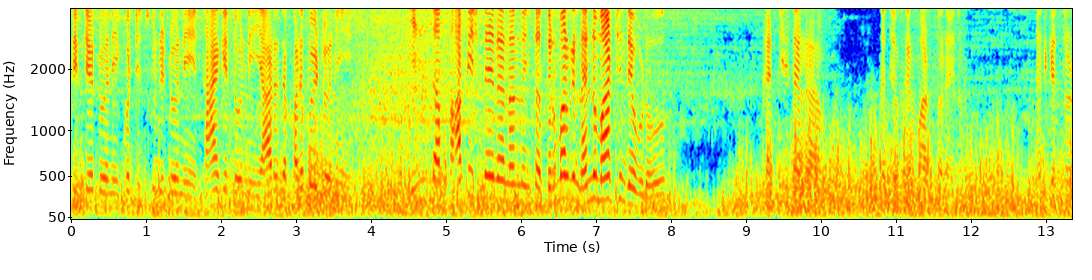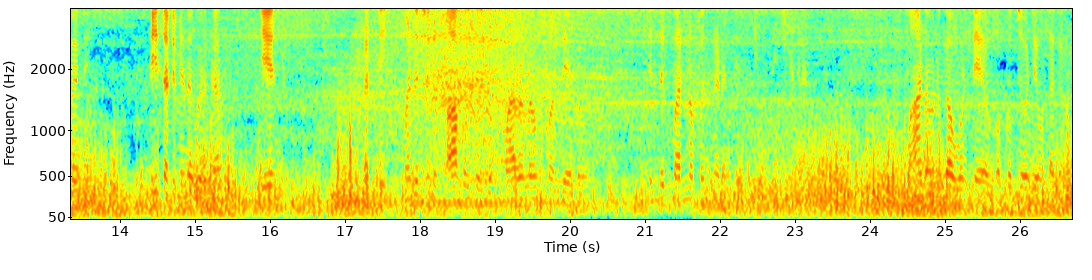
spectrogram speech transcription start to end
తిట్టేటోని కొట్టించుకునేటోని తాగేటోని ఆడట పడిపోయేటోని ఇంత పాపిష్టైన నన్ను ఇంత దుర్మార్గం నన్ను మార్చిన దేవుడు ఖచ్చితంగా ప్రతి ఒక్కరిని మార్చాడు ఆయన. అందుకే చూడండి టీ షర్ట్ మీద కూడా ఏసు ప్రతి మనుషులు పాపం కొరకు మరణం పొందేను ఎందుకు మరణం పొందినాడంటే ఈ మానవునిగా ఉంటే ఒక్క చోటే ఉండగలడు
